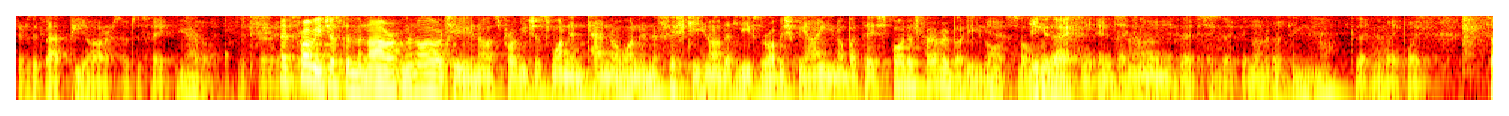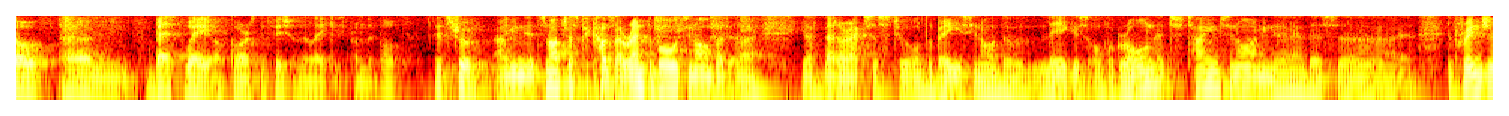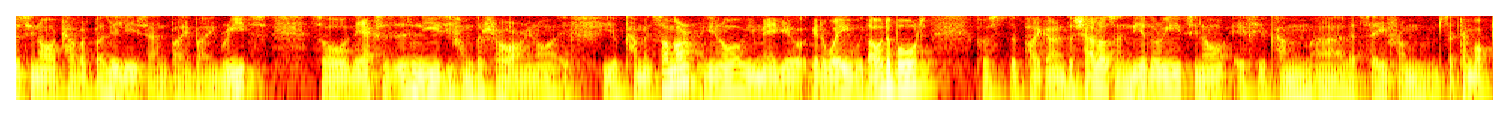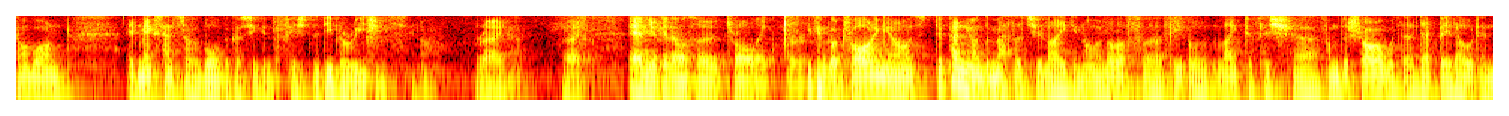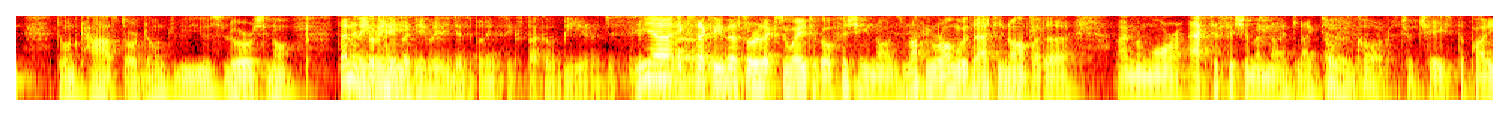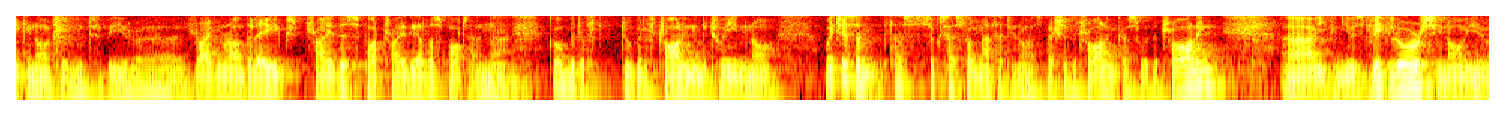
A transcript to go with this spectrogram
there's a bad PR, so to say. Yeah. So that's very. It's probably just a minor, minority, you know. It's probably just one in ten or one in a fifty, you know, that leaves the rubbish behind, you know. But they spot it for everybody, you know. Yeah, So exactly, it's, exactly, um, my, exactly, it's exactly my not a good point. thing, you know. Exactly Yeah. my point. So, um, best way, of course, to fish on the lake is from the boat. It's true. I mean, it's not just because I rent the boats, you know, but uh, you have better access to all the bays. You know, the lake is overgrown at times. You know, I mean, uh, there's uh, uh, the fringes, you know, covered by lilies and by by reeds, so the access isn't easy from the shore. You know, if you come in summer, you know, you may get away without a boat. Because the pike are in the shallows and near the reeds, you know. If you come, uh, let's say, from September, October on, it makes sense to have a boat because you can fish the deeper regions, you know. Right, Yeah. right. And you can also trolling for. You can go trawling, you know, it's depending on the methods you like, you know. A lot of uh, people like to fish uh, from the shore with their dead bait out and don't cast or don't use lures, you know. Then but it's okay. Really, but they really just putting six pack of beer and just. sitting yeah, exactly. That's a relaxing way to go fishing, you know. There's nothing wrong with that, you know. But uh, I'm a more active fisherman. I'd like to Of course. to chase the pike, you know, to to be uh, driving around the lake, try this spot, try the other spot, and uh, Mhm. go a bit of do a bit of trawling in between, you know, which is a th- successful method, you know, especially the trawling, because with the trawling, uh, you can use big lures, you know, you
